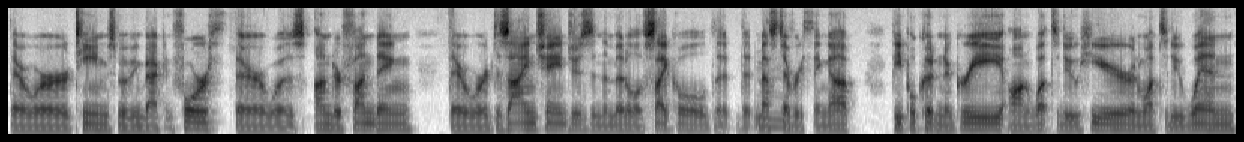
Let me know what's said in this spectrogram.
there were teams moving back and forth, there was underfunding, there were design changes in the middle of cycle that that messed Mm. everything up. People couldn't agree on what to do here and what to do when,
